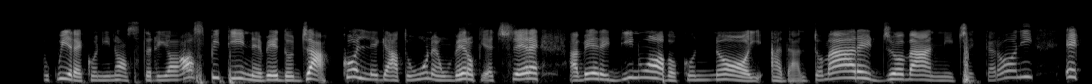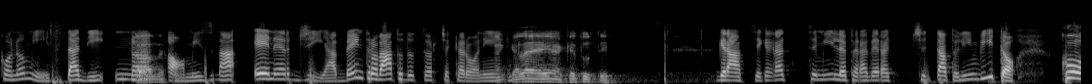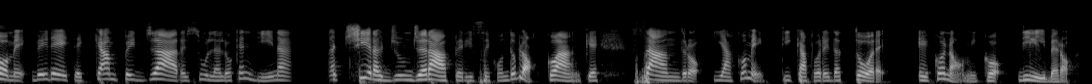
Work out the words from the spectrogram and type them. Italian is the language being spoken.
interloquire con i nostri ospiti, ne vedo già collegato uno, è un vero piacere avere di nuovo con noi ad Alto Mare Giovanni Ceccaroni, economista di Nomisma Energia. Ben trovato dottor Ceccaroni. Anche a lei, anche a tutti. Grazie, grazie mille per aver accettato l'invito. Come vedete, campeggiare sulla locandina ci raggiungerà per il secondo blocco anche Sandro Iacometti, caporedattore economico di Libero.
